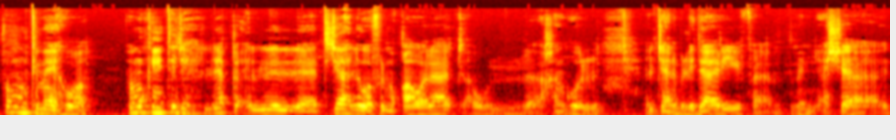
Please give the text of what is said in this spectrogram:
فممكن ما يهوى فممكن يتجه للاتجاه اللي هو في المقاولات أو خلينا نقول الجانب الإداري فمن أشياء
